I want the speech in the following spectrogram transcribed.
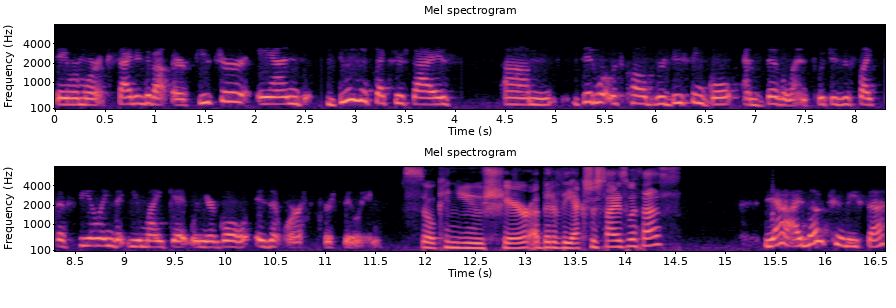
they were more excited about their future, and doing this exercise um, did what was called reducing goal ambivalence, which is just like the feeling that you might get when your goal isn't worth pursuing. So, can you share a bit of the exercise with us? Yeah, I'd love to, Lisa.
